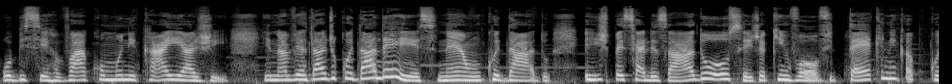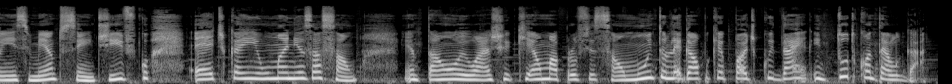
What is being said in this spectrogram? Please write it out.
observar, comunicar e agir. E na verdade o cuidado é esse, né? Um cuidado especializado, ou seja, que envolve técnica, conhecimento científico, ética e humanização. Então eu acho que é uma profissão muito legal porque pode cuidar em tudo quanto é lugar.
